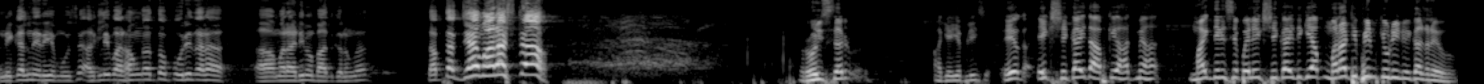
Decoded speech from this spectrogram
निकल नहीं रही है मुँह से। अगली बार आऊँगा तो पूरी तरह मराठी में बात करूँगा। तब तक जय महाराष्ट्र! रोहित सर आगे ये प्लीज़ एक एक शिकायत आपके हाथ में हा, माइक देने से पहले एक शिकायत कि आप मराठी फ़िल्म क्यों नहीं निकाल रहे हो?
